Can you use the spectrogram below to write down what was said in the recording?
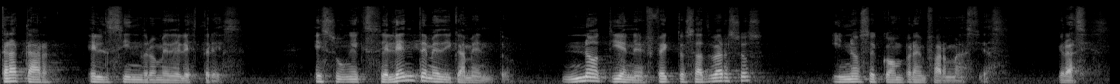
tratar el síndrome del estrés. Es un excelente medicamento, no tiene efectos adversos y no se compra en farmacias. Gracias.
